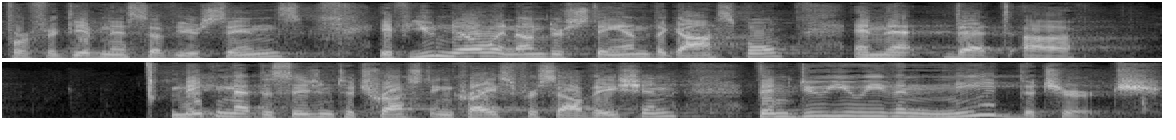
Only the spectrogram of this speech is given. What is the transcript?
for forgiveness of your sins, if you know and understand the gospel and that, that uh, making that decision to trust in Christ for salvation, then do you even need the church?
